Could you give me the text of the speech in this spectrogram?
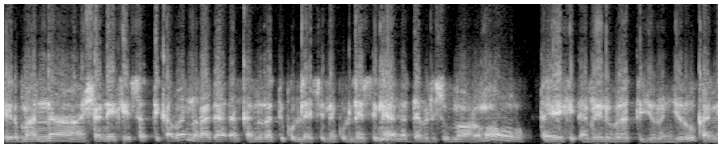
hirmaannaa shanee keessatti qaban ragaadhaan kan irratti qulleessine qulleessine adda bilisummaa oromoo ta'ee hidhamee nu biratti jiru hin jiru kan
